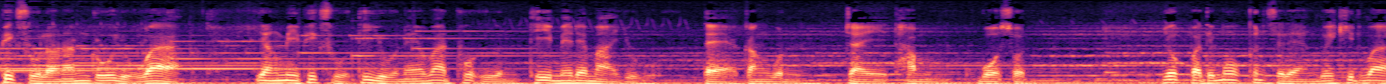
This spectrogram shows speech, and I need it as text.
ภิกษุเหล่านั้นรู้อยู่ว่า ยังมีภิกษุที่อยู่ในวาสผู้อื่นที่ไม่ได้มาอยู่ แต่กังวลใจทำโบสถ ยกปฏิโมกขึ้นแสดงด้วยคิดว่า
